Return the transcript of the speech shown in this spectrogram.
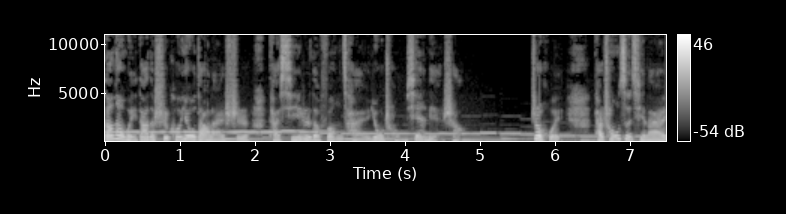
当那伟大的时刻又到来时，他昔日的风采又重现脸上。这回，他冲刺起来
